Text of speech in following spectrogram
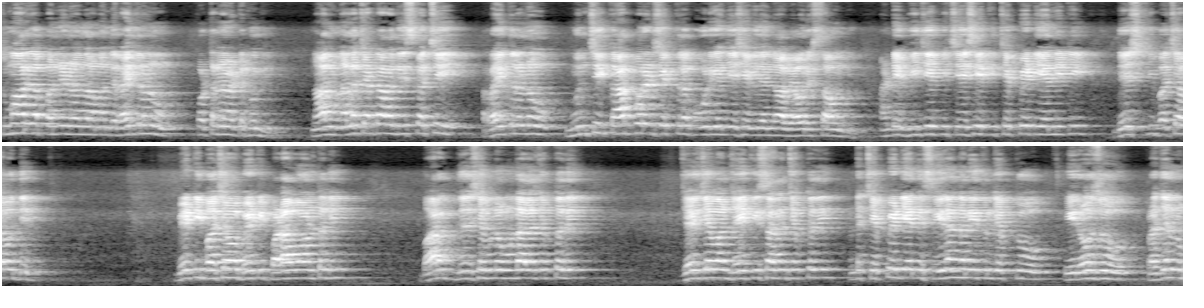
సుమారుగా పన్నెండు వందల మంది రైతులను పొట్టనబెట్టుకుంది నాలుగు నల్ల చట్టాలు తీసుకొచ్చి రైతులను ముంచి కార్పొరేట్ శక్తులకు ఊడిగం చేసే విధంగా వ్యవహరిస్తూ ఉంది. అంటే బీజేపీ చేసేటి చెప్పేటి అన్నిటి దేశ్కి బచావో దే బేటీ బచావో బేటీ పడావో అంటుంది. భారతదేశంలో ఉండాలని చెప్తుంది. జై జవాన్ జై కిసాన్ అని చెప్తుంది. అంటే చెప్పేటి అని శ్రీరంగ నీతులు చెప్తూ ఈరోజు ప్రజలను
